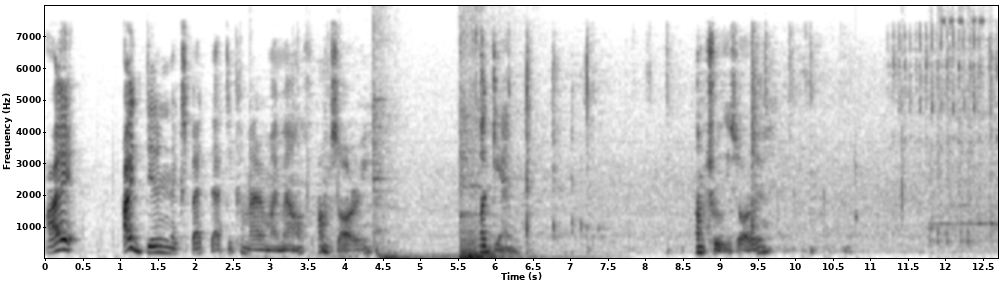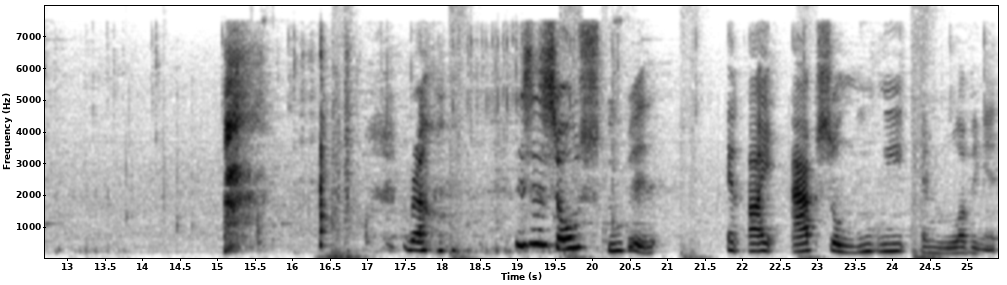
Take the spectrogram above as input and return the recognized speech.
I I didn't expect that to come out of my mouth. I'm sorry. Again. I'm truly sorry. Bro, this is so stupid. And I absolutely am loving it.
